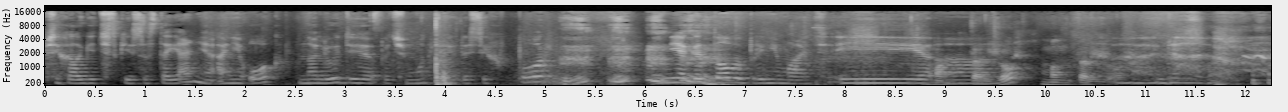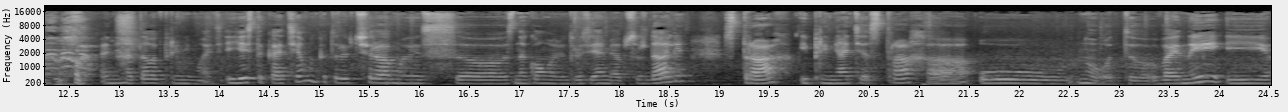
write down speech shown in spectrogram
психологические состояния, они ок, но люди почему-то до сих пор не готовы принимать. И Монтажер, монтажер. да, они готовы принимать. И есть такая тема, которую вчера мы с э, знакомыми, друзьями обсуждали. Страх и принятие страха у ну, вот, э, войны и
